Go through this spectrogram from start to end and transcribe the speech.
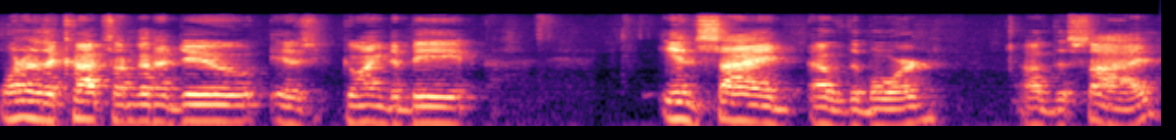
One of the cuts I'm going to do is going to be inside of the board of the side.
